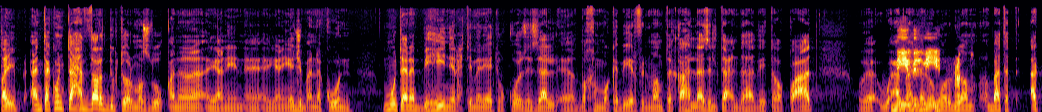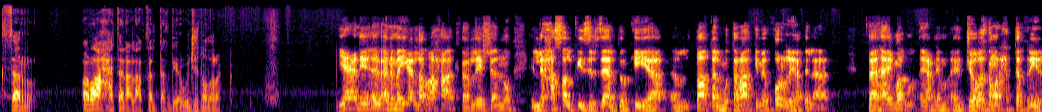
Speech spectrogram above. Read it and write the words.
طيب أنت كنت حذرت دكتور مصدوق. أنا يعني يعني يجب أن نكون متنبهين لاحتمالية وقوع زلزال ضخم وكبير في المنطقة، هل لا زلت عند هذه التوقعات؟ 100% الأمور اليوم باتت أكثر راحة على أقل تقدير. وجهة نظرك؟ يعني أنا ميال للراحة أكثر. ليش؟ لأنه اللي حصل في زلزال تركيا الطاقة المتراكمة فرغت الآن. فهاي يعني تجاوزنا مرحلة التفريغ،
